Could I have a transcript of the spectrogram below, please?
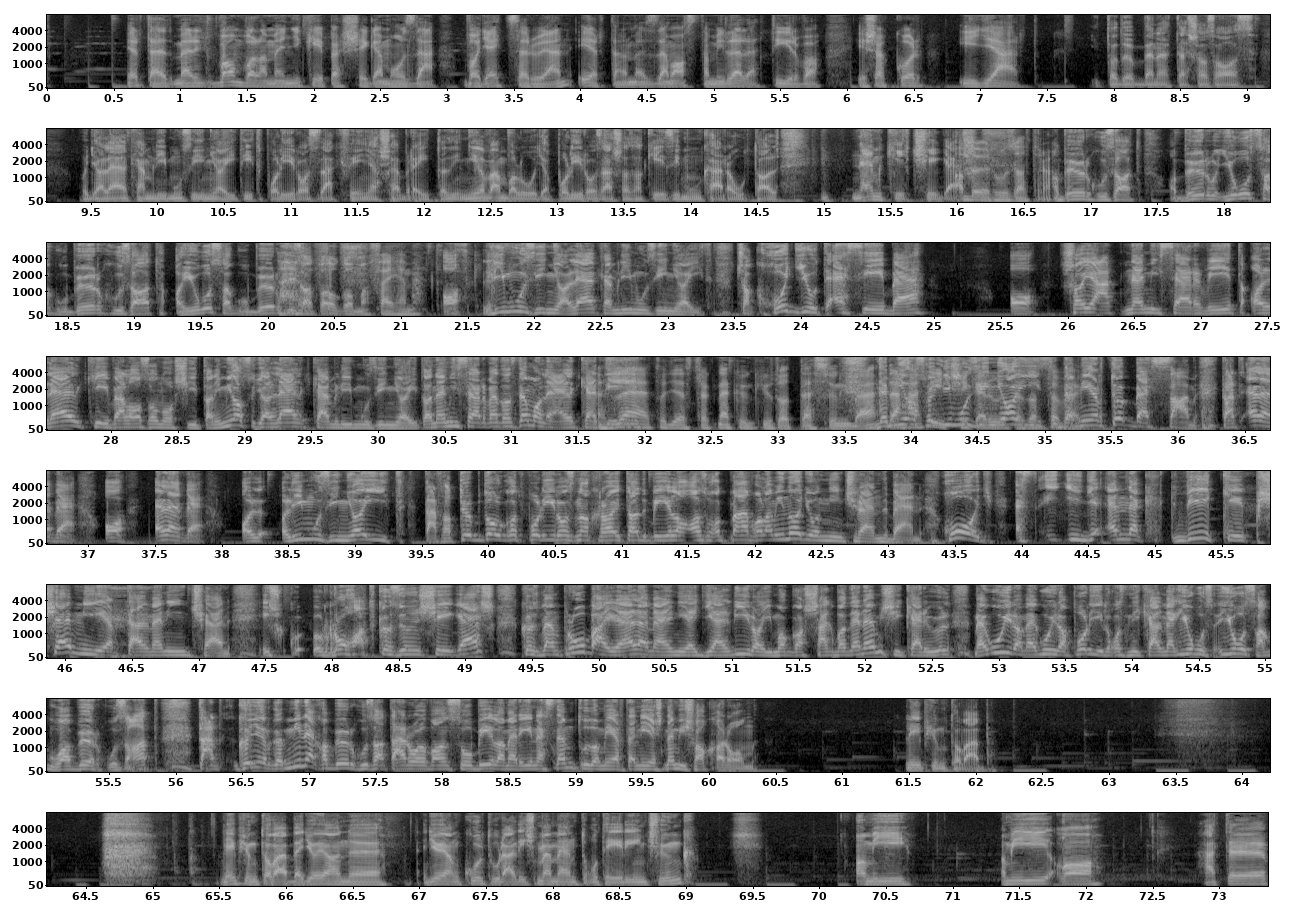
Érted? Mert van valamennyi képességem hozzá, vagy egyszerűen értelmezzem azt, ami le lett írva, és akkor így járt. Itt a döbbenetes az az, hogy a lelkem limuzinjait itt polírozzák fényesebbre. Itt az nyilvánvaló, hogy a polírozás az a kézi munkára utal. Nem kétséges. A bőrhúzatra. A bőrhúzat, a bőr, jószagú bőrhúzat, a jószagú bőrhúzatot, Fogom a fejemet. a limuzinja, a lelkem limuzinjait. Csak hogy jut eszébe a saját nemi szervét a lelkével azonosítani? Mi az, hogy a lelkem limuzinjait? A nemi szerved az nem a Ez lelkedé. lehet, hogy ez csak nekünk jutott eszünkbe. De, de mi hát az, hogy ez limuzinjait? De miért többes szám? Tehát eleve a, eleve a, a limuzinjait, tehát ha több dolgot políroznak rajtad, Béla, az ott már valami nagyon nincs rendben. Hogy? Ezt így ennek végképp semmi értelme nincsen. És rohadt közönséges, közben próbálja elemelni egy ilyen lírai magasságba, de nem sikerül, meg újra meg újra polírozni kell, meg jó, jószagú a bőrhúzat. Tehát könyörgöm, minek a bőrhúzatáról van szó, Béla, mert én ezt nem tudom érteni, és nem is akarom. Lépjünk tovább. lépjünk tovább egy olyan, egy olyan kulturális mementót érintsünk, ami, ami a, hát ö,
